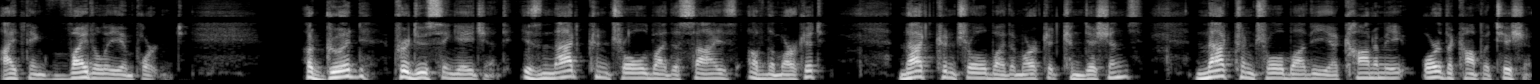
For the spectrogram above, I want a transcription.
I think, vitally important. A good producing agent is not controlled by the size of the market, not controlled by the market conditions, not controlled by the economy or the competition.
